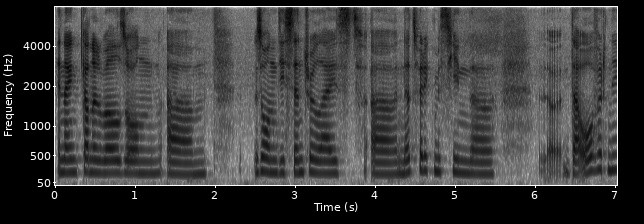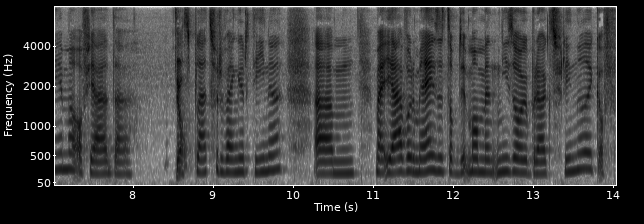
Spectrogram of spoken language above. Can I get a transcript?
En dan kan er wel zo'n um, zo'n decentralized netwerk misschien dat overnemen of ja, dat ja. als plaatsvervanger dienen. Um, maar ja, voor mij is het op dit moment niet zo gebruiksvriendelijk of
